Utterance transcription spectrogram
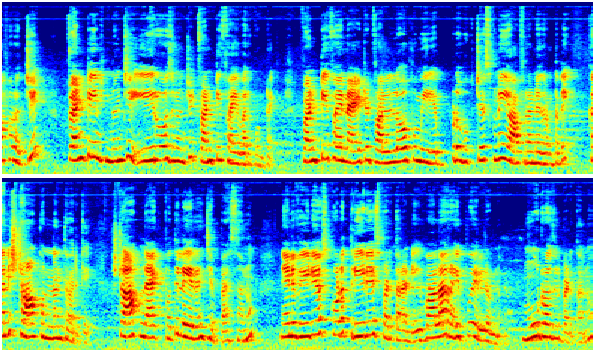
ఆఫర్ వచ్చి ట్వంటీ నుంచి ఈ రోజు నుంచి ట్వంటీ ఫైవ్ వరకు ఉంటాయి. ట్వంటీ ఫైవ్ నైట్ ట్వెల్వ్ లోపు మీరు ఎప్పుడు బుక్ చేసుకుని ఈ ఆఫర్ అనేది ఉంటుంది. కానీ స్టాక్ ఉన్నంత వరకే. స్టాక్ లేకపోతే లేదని చెప్పేస్తాను. నేను వీడియోస్ కూడా త్రీ డేస్ పెడతానండి. ఇవాళ రేపు ఎల్లుండి. మూడు రోజులు పెడతాను.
